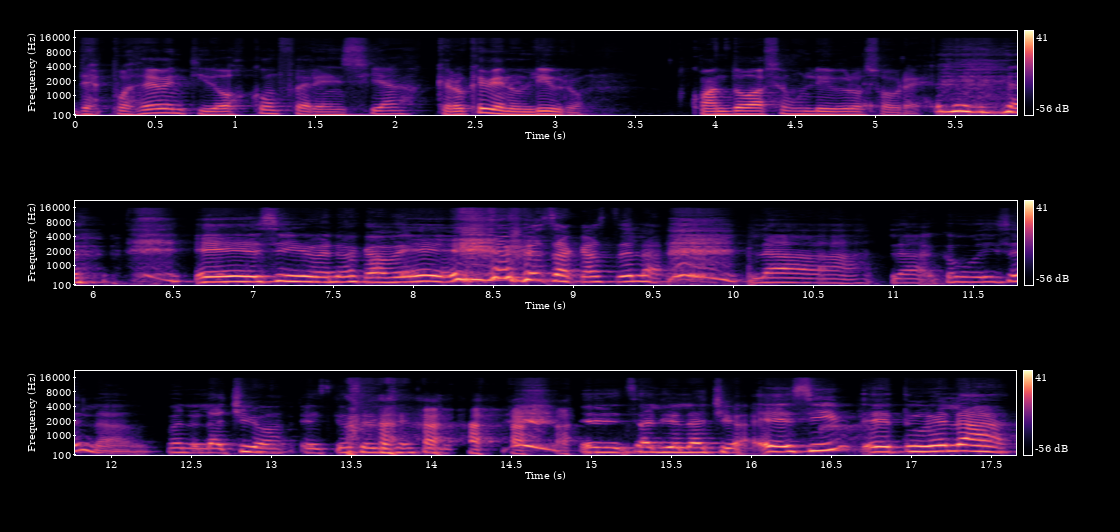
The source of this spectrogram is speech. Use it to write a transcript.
Después de 22 conferencias, creo que viene un libro. ¿Cuándo haces un libro sobre esto? eh, sí, bueno, acabé, me, sacaste la, la, la, ¿cómo dicen? La, bueno, la chiva, es que se dice, eh, salió la chiva. Eh, sí, eh, tuve la,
